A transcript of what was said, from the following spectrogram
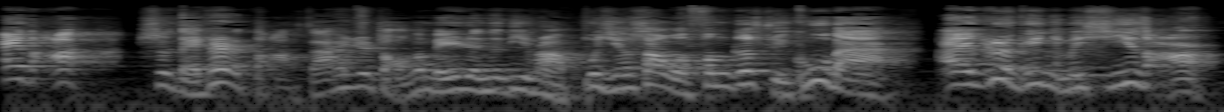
挨打。是在这儿打，咱还是找个没人的地方。不行，上我峰哥水库呗，挨个给你们洗澡。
